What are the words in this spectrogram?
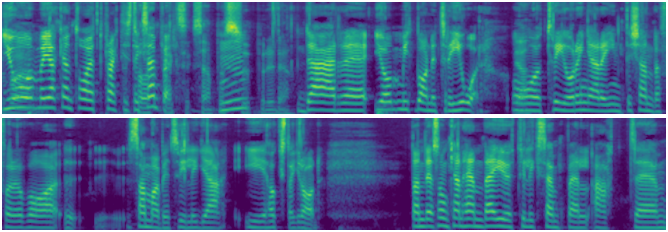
jo, bara, men jag kan ta ett praktiskt ta exempel. Ett praktiskt exempel. Mm. Superidé. Där, eh, jag, mitt barn är tre år och ja. treåringar är inte kända för att vara eh, samarbetsvilliga i högsta grad. Utan det som kan hända är ju till exempel att eh,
